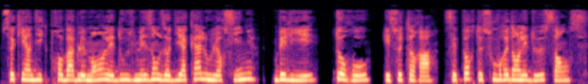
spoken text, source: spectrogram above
ce qui indique probablement les douze maisons zodiacales ou leurs signes, bélier, taureau, et ce Torah. Ces portes s'ouvrent dans les deux sens,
